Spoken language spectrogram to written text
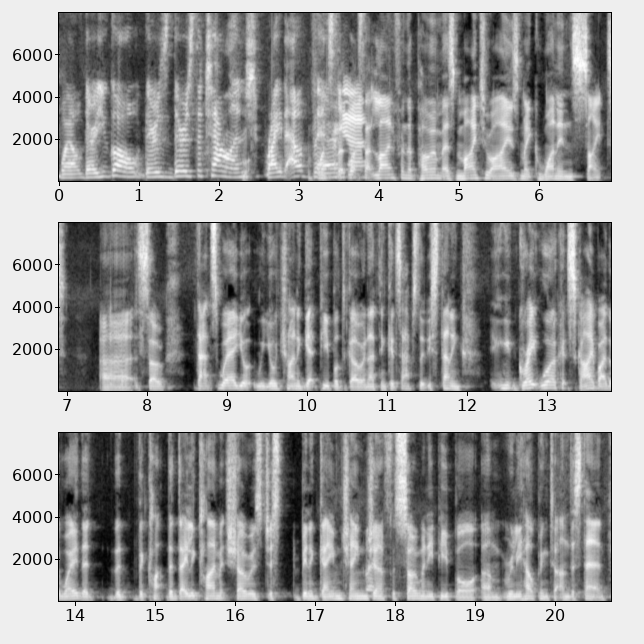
well there you go. There's there's the challenge right out there. What's, the, Yeah. what's that line from the poem? As my two eyes make one in sight. Uh, so that's where you're you're trying to get people to go, and I think it's absolutely stunning. Great work at Sky, by the way. The the the, the daily climate show has just been a game changer right. for so many people, um, really helping to understand.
